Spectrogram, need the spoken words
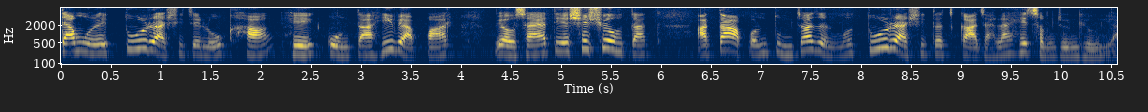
त्यामुळे तूळ राशीचे लोक हा हे कोणताही व्यापार व्यवसायात यशस्वी होतात. आता आपण तुमचा जन्म तूळ राशीतच का झाला हे समजून घेऊया.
